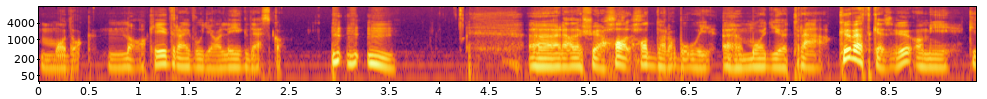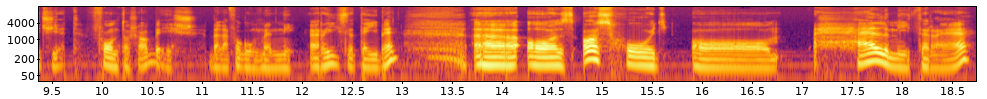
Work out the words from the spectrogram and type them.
modok. Na, a két drive ugye a légdeszka. ráadásul 6 darab új mod jött rá. A következő, ami kicsit fontosabb, és bele fogunk menni részleteiben, az az, hogy a Helmitre,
